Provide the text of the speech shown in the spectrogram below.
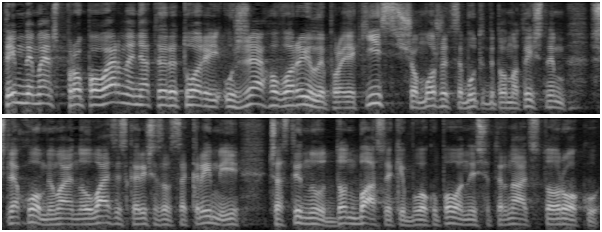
Тим не менш, про повернення територій уже говорили про якісь, що можуть це бути дипломатичним шляхом. Я маю на увазі, скоріше за все, Крим і частину Донбасу, який був окупований з 2014 року.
